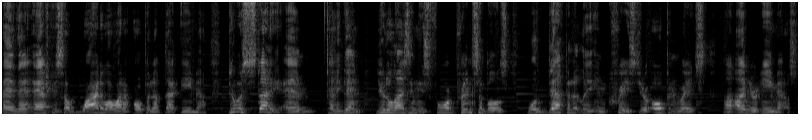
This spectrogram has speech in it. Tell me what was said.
And then ask yourself, why do I want to open up that email? Do a study, and and again, utilizing these four principles will definitely increase your open rates uh, on your emails.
